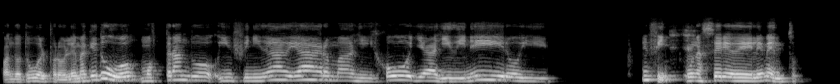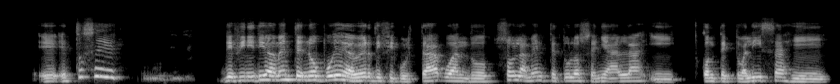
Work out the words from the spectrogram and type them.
cuando tuvo el problema que tuvo, mostrando infinidad de armas y joyas y dinero y, en fin, una serie de elementos. Eh, entonces, definitivamente no puede haber dificultad cuando solamente tú lo señalas y contextualizas y,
